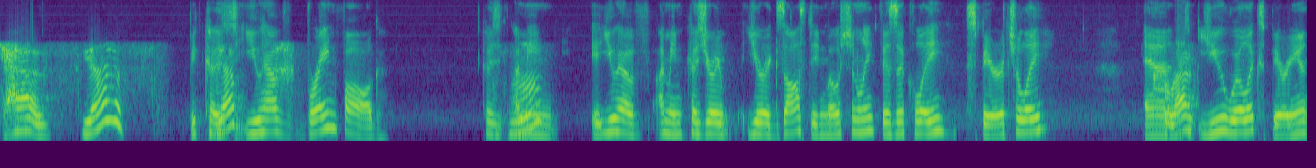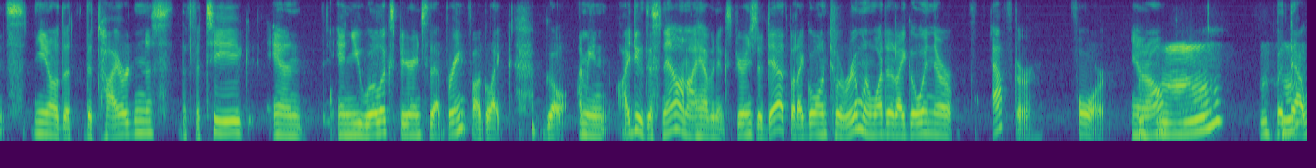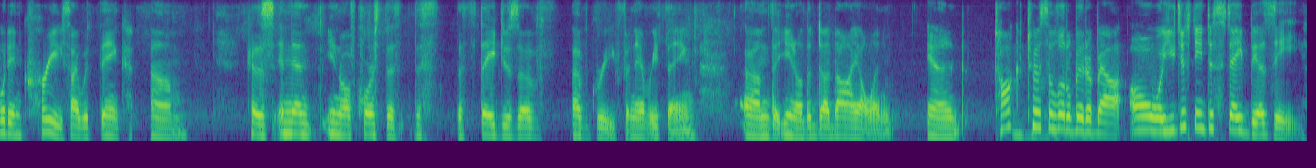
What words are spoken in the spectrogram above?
Yes, yes. Because yep. you have brain fog. Because, mm-hmm. I mean, you have, I mean, because you're, you're exhausted emotionally, physically, spiritually. And Correct. you will experience, you know, the, the tiredness, the fatigue, and and you will experience that brain fog. Like, go. I mean, I do this now, and I haven't experienced a death, but I go into a room, and what did I go in there after for? You know, mm-hmm. Mm-hmm. but that would increase, I would think, because um, and then you know, of course, the the, the stages of of grief and everything. Um, that you know, the denial and and talk mm-hmm. to us a little bit about. Oh, well, you just need to stay busy.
